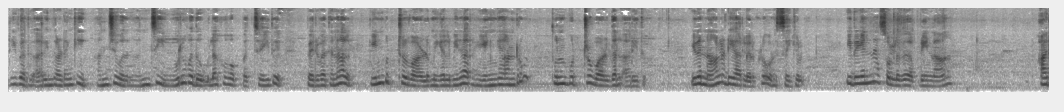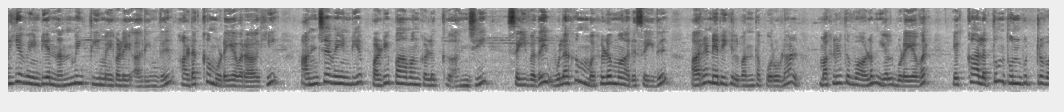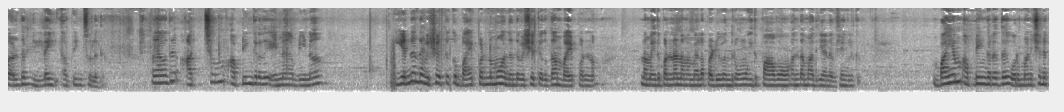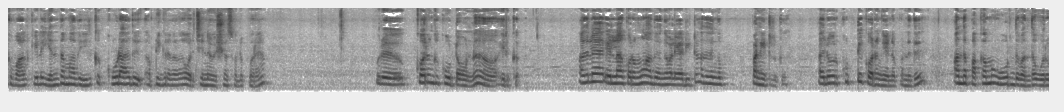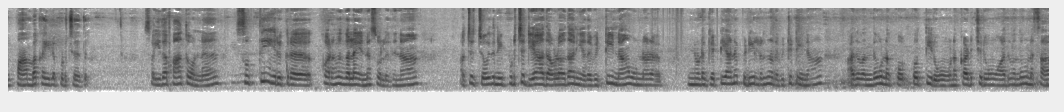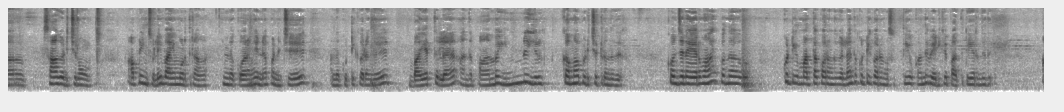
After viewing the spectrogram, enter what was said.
அறிவது அறிந்தடங்கி அஞ்சுவது அஞ்சி உருவது உலகுவப்பச் செய்து பெறுவதனால் இன்புற்று வாழும் இயல்பினர் எங்கான்றும் துன்புற்று வாழ்தல் அரிது. இது நாலடியாரில் இருக்கிற ஒரு செய்யுள். இது என்ன சொல்லுது அப்படின்னா அறிய வேண்டிய நன்மை தீமைகளை அறிந்து அடக்கமுடையவராகி அஞ்ச வேண்டிய பழிபாவங்களுக்கு அஞ்சி செய்வதை உலகம் மகிழுமாறு செய்து அறநெறியில் வந்த பொருளால் மகிழ்ந்து வாழும் இயல்புடையவர் எக்காலத்தும் துன்புற்று வாழ்தல் இல்லை அப்படின்னு சொல்லுது. அதாவது அச்சம் அப்படிங்கிறது என்ன அப்படின்னா எந்தெந்த விஷயத்துக்கு பயப்படணுமோ அந்தந்த விஷயத்துக்கு தான் பயப்படணும். நம்ம இது பண்ணால் நம்ம மேலே பழி வந்துடும் இது பாவம் அந்த மாதிரியான விஷயங்களுக்கு. பயம் அப்படிங்கிறது ஒரு மனுஷனுக்கு வாழ்க்கையில் எந்த மாதிரி இருக்கக்கூடாது அப்படிங்கிறதாக ஒரு சின்ன விஷயம் சொல்ல போகிறேன் ஒரு குரங்கு கூட்டம் ஒன்று இருக்குது அதில் எல்லா குரங்கும் அது அங்கே விளையாடிட்டு அது அங்கே பண்ணிகிட்ருக்கு அதில் ஒரு குட்டி குரங்கு என்ன பண்ணுது? அந்த பக்கமாக ஊர்ந்து வந்த ஒரு பாம்பை கையில் பிடிச்சது. ஸோ இதை பார்த்த உடனே சுற்றி இருக்கிற குரங்குங்கள்லாம் என்ன சொல்லுதுன்னா அச்சோ இதை நீ பிடிச்சிட்டியா? அது அவ்வளோதான் நீ அதை விட்டினா உன்னோட உன்னோட கெட்டியான பிடியிலிருந்து அதை விட்டுட்டினா அது வந்து உன்னை கொ கொத்திரும் உன்னை கடிச்சிடும் அது வந்து உன்னை சா சாகடிச்சிரும் அப்படின்னு சொல்லி பயமுறுத்துறாங்க. இந்த குரங்கு என்ன பண்ணுச்சு? அந்த குட்டி குரங்கு பயத்தில் அந்த பாம்பை இன்னும் இறுக்கமாக பிடிச்சிட்டு இருந்தது. கொஞ்ச நேரமாக கொஞ்சம் குட்டி மற்ற குரங்குகள்லாம் அந்த குட்டி குரங்கு சுற்றி உட்காந்து வேடிக்கை பார்த்துட்டே இருந்தது.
